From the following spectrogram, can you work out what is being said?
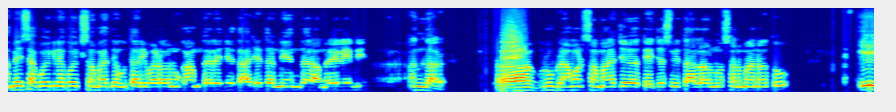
હંમેશા કોઈક ને કોઈક સમાજને ઉતારી પાડવાનું કામ કરે છે. તાજેતરની અંદર, અમરેલીની અંદર ગુરુ બ્રાહ્મણ સમાજ તેજસ્વી તાલાવનું સન્માન હતું. એ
